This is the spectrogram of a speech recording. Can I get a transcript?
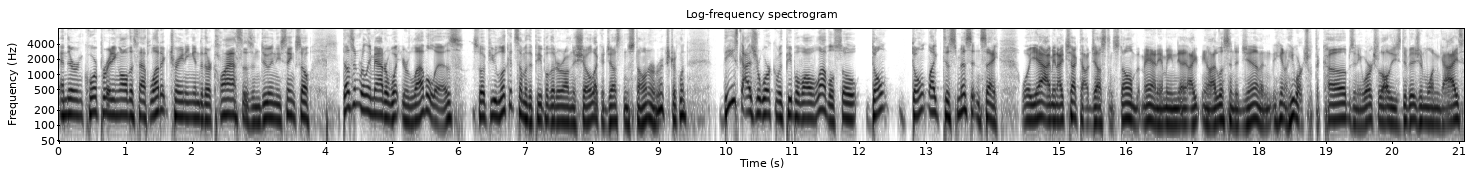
and they're incorporating all this athletic training into their classes and doing these things. So doesn't really matter what your level is. So if you look at some of the people that are on the show, like a Justin Stone or Rick Strickland, these guys are working with people of all levels. So don't don't like dismiss it and say, well, yeah, I mean, I checked out Justin Stone, but man, I mean, I you know I listened to Jim, and you know he works with the Cubs and he works with all these Division One guys.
